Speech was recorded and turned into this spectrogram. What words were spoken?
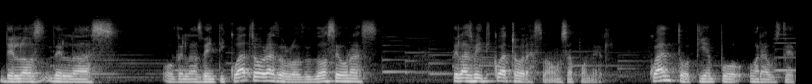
De, los, de, las, o de las 24 horas o las 12 horas, de las 24 horas vamos a poner. ¿Cuánto tiempo ora usted?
